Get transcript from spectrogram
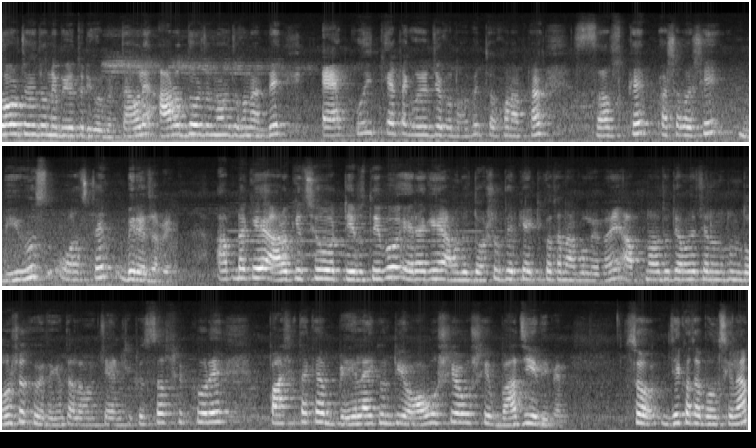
দশজনের জন্য ভিডিও তৈরি করবেন। তাহলে আরও দশজন মানুষ যখন আসবে, একই ক্যাটাগরির যখন হবে, তখন আপনার সাবস্ক্রাইব পাশাপাশি ভিউজ ওয়াচ টাইম বেড়ে যাবে। আপনাকে আরও কিছু টিপস দেব। এর আগে আমাদের দর্শকদেরকে একটি কথা না বলে নয় আপনারা যদি আমাদের চ্যানেল নতুন দর্শক হয়ে থাকেন, তাহলে আমাদের চ্যানেলটি একটু সাবস্ক্রাইব করে পাশে থাকা বেল আইকনটি অবশ্যই অবশ্যই বাজিয়ে দিবেন। সো যে কথা বলছিলাম,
